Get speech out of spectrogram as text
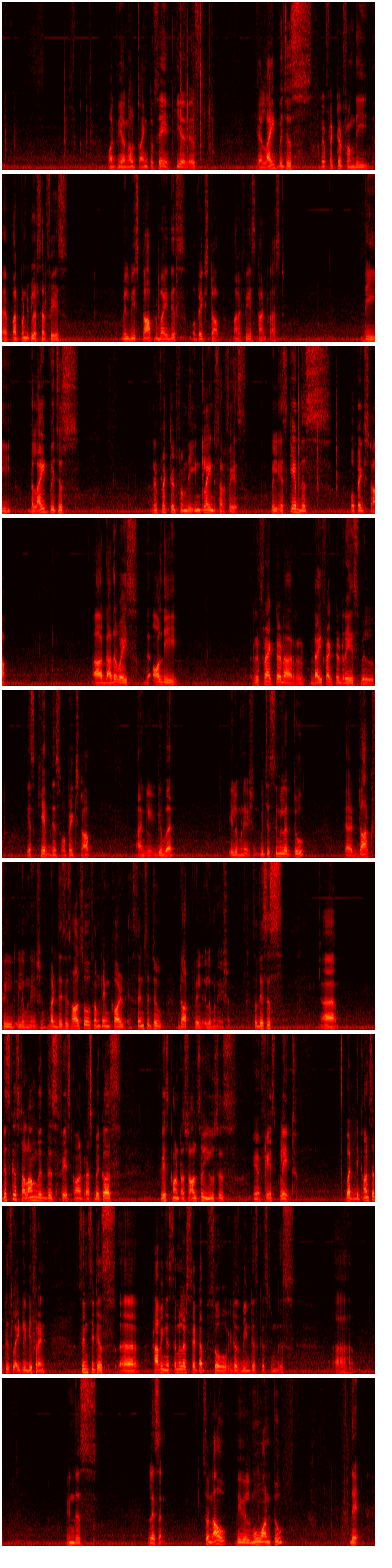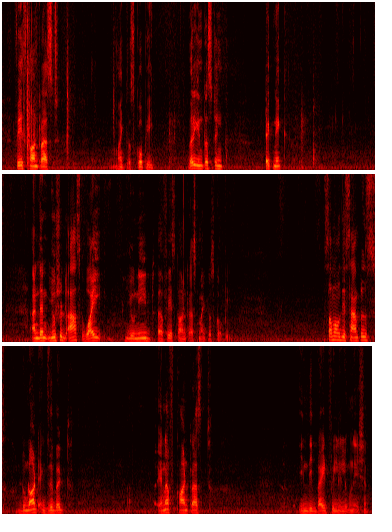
what we are now trying to say here is a light which is reflected from the uh, perpendicular surface will be stopped by this opaque stop or a phase contrast. The, the light which is reflected from the inclined surface will escape this opaque stop or the otherwise the, all the refracted or diffracted rays will escape this opaque stop and will give a illumination which is similar to a dark field illumination, but this is also sometimes called a sensitive dark field illumination. So, this is uh, discussed along with this phase contrast because Phase contrast also uses a phase plate, but the concept is slightly different since it is uh, having a similar setup. So, it has been discussed in this uh, in this lesson. So, now we will move on to the phase contrast microscopy, very interesting technique and then you should ask why you need a phase contrast microscopy. Some of the samples do not exhibit enough contrast in the bright field illumination,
